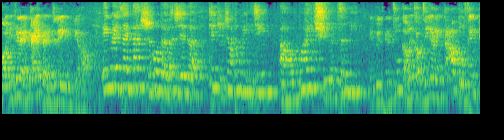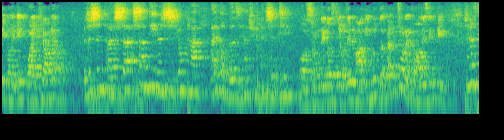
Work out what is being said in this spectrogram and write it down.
哇，应该改本”这个应语好。因为在那时候的这些的天主教，他们已经啊歪曲了真理。你对，他样圣了。而是圣呃上上帝呢，使用来懂得怎样去看圣经。哦，这马丁路德？怎来看这圣经？所以他在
